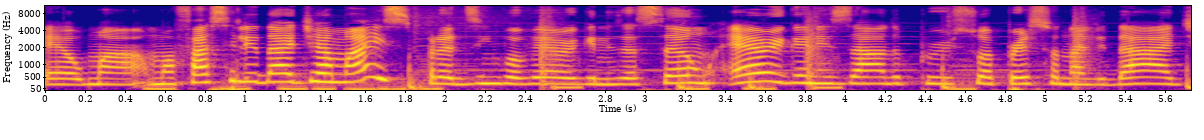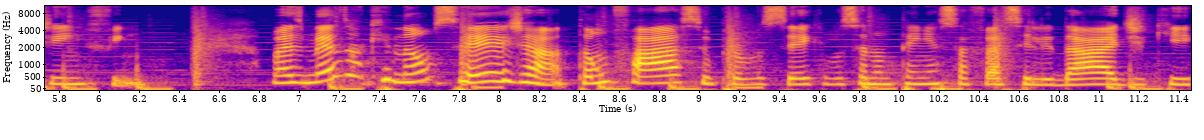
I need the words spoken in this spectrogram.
é, uma, uma facilidade a mais para desenvolver a organização, é organizado por sua personalidade, enfim. Mas mesmo que não seja tão fácil para você, que você não tenha essa facilidade, que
